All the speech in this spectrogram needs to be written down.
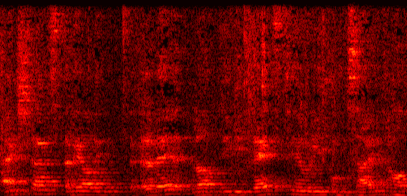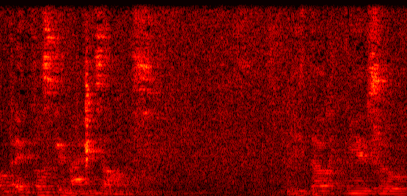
Einsteins Relativitätstheorie und Zeit haben etwas Gemeinsames. Ich dachte mir so,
